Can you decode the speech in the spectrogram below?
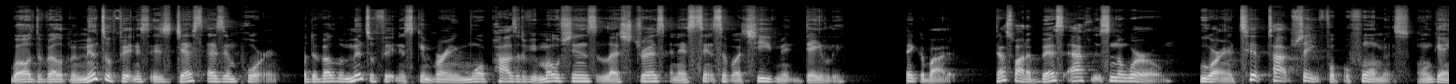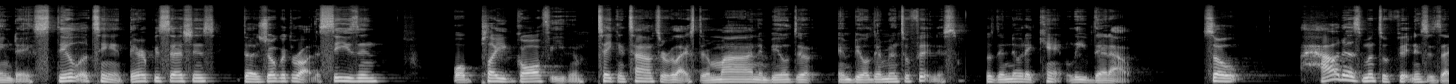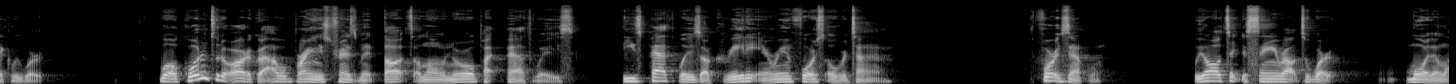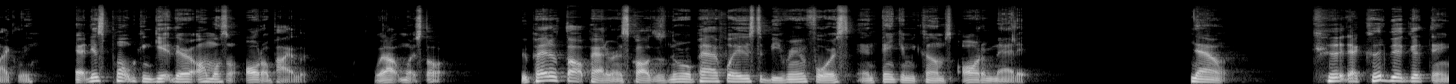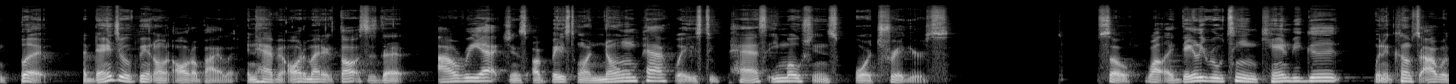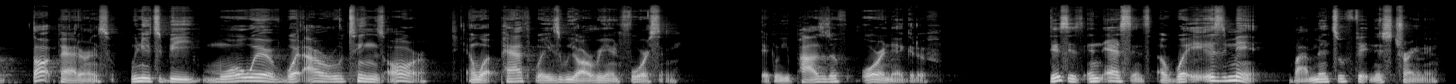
Well, developing mental fitness is just as important. Developing mental fitness can bring more positive emotions, less stress, and a sense of achievement daily. Think about it. That's why the best athletes in the world, who are in tip top shape for performance on game day, still attend therapy sessions, does yoga throughout the season, or play golf even, taking time to relax their mind and build their, and build their mental fitness because they know they can't leave that out. So, how does mental fitness exactly work? Well, according to the article, our brains transmit thoughts along neural pathways. These pathways are created and reinforced over time. For example, we all take the same route to work, more than likely. At this point, we can get there almost on autopilot without much thought. Repetitive thought patterns causes neural pathways to be reinforced and thinking becomes automatic. Now, could that could be a good thing, but a danger of being on autopilot and having automatic thoughts is that our reactions are based on known pathways to past emotions or triggers. So, while a daily routine can be good when it comes to our thought patterns, we need to be more aware of what our routines are and what pathways we are reinforcing. They can be positive or negative. This is in essence of what is meant by mental fitness training.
